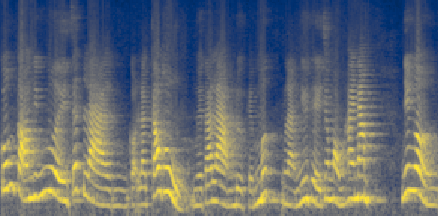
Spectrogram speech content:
Cũng có những người rất là, gọi là cao thủ, người ta làm được cái mức là như thế trong vòng 2 năm nhưng ở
